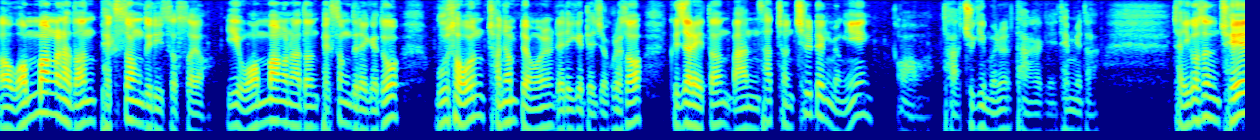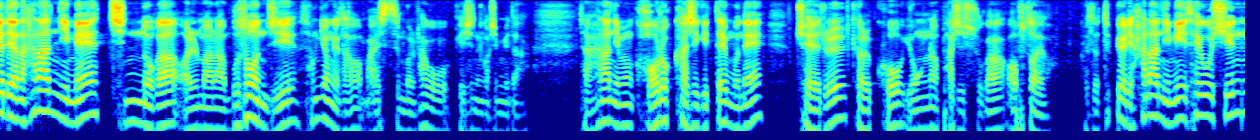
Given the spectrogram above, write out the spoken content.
어, 원망을 하던 백성들이 있었어요. 이 원망을 하던 백성들에게도 무서운 전염병을 내리게 되죠. 그래서 그 자리에 있던 14,700명이 어, 다 죽임을 당하게 됩니다. 자, 이것은 죄에 대한 하나님의 진노가 얼마나 무서운지 성경에서 말씀을 하고 계시는 것입니다. 자, 하나님은 거룩하시기 때문에 죄를 결코 용납하실 수가 없어요. 그래서 특별히 하나님이 세우신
